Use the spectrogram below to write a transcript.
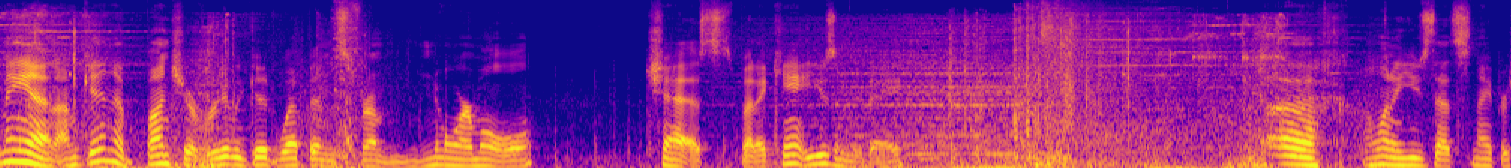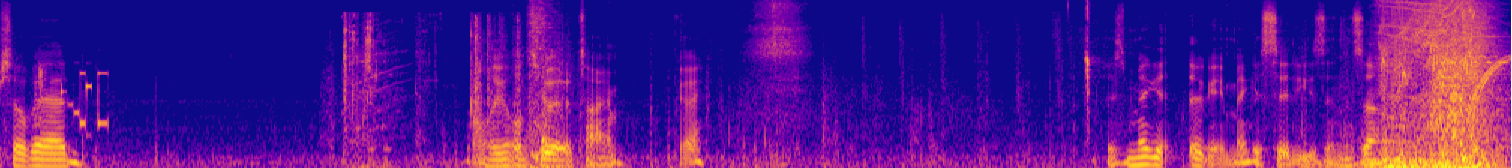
Man, I'm getting a bunch of really good weapons from normal chests, but I can't use them today. Ugh, I want to use that sniper so bad. Only hold two at a time. Okay. There's mega. Okay, mega cities and zones.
